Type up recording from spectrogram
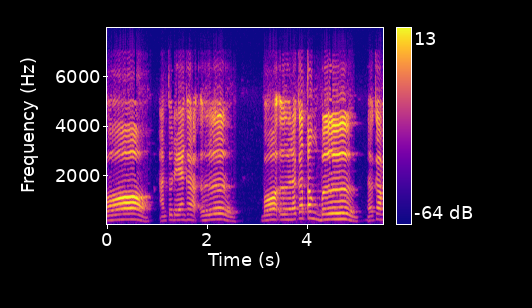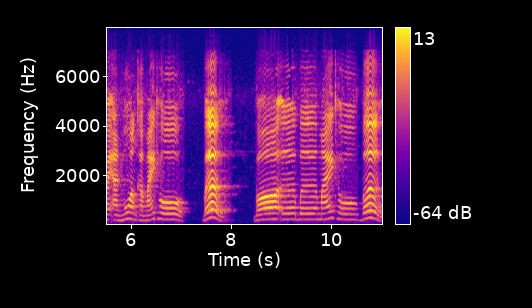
บออ่านตัวแดงค่ะ เออบอเออ แล้วก็ต้องเบอร์แล้วก็ไปอ่านม่วงค่ะไม้โท เบอร์บอเออเบอร์ไม้โทเบอร์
